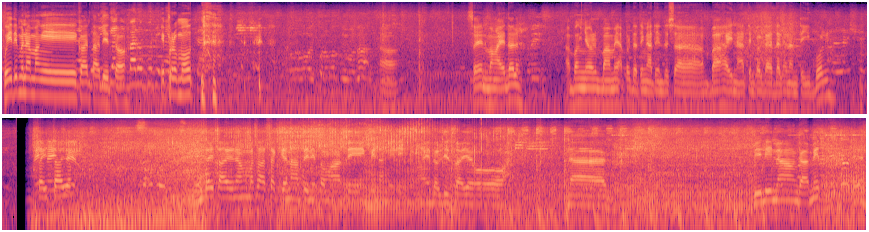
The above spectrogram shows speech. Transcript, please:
pwede mo namang i-contact dito. I-promote. Ah. So yun mga idol. Abang nyo mamaya pagdating natin doon sa bahay natin pagdadalhan ng table. Hintay tayo. Hintay tayo ng masasakyan natin itong ating pinamili. Idol din tayo nag bili ng gamit. Ayan.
